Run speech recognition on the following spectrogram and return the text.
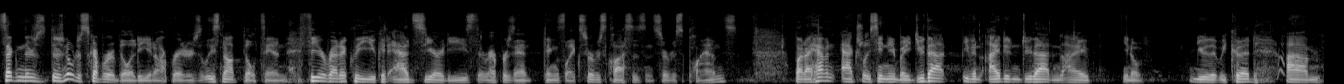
Second, there's, there's no discoverability in operators, at least not built in. Theoretically, you could add CRDs that represent things like service classes and service plans. But I haven't actually seen anybody do that. Even I didn't do that, and I you know, knew that we could. Um,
